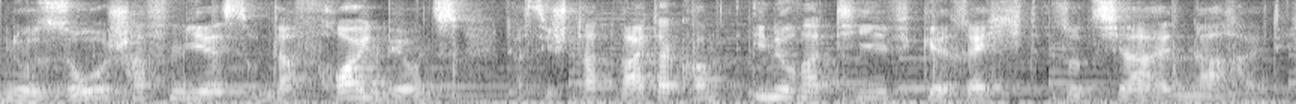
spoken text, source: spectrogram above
nur so schaffen wir es und da freuen wir uns, dass die Stadt weiterkommt, innovativ, gerecht, sozial, nachhaltig.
